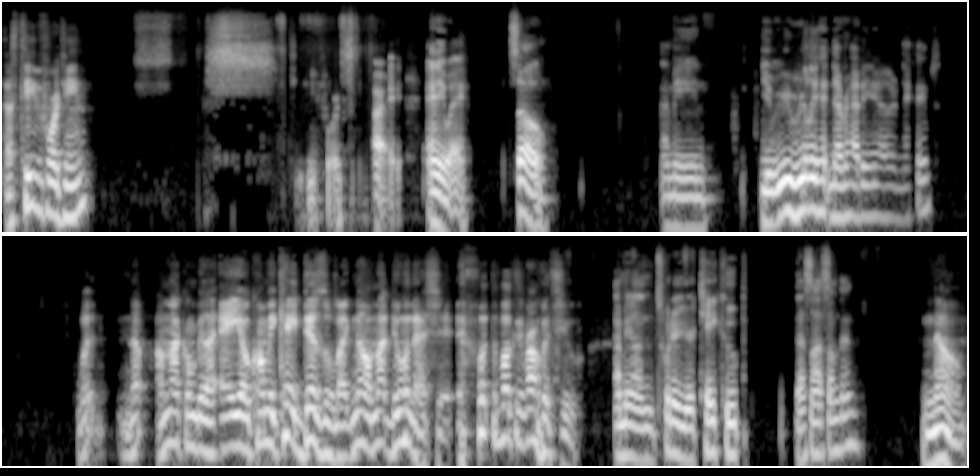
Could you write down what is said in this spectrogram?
that's TV fourteen. TV 14. All right. Anyway, so I mean, you, you really had never had any other nicknames? What? No, I'm not gonna be like, hey, yo, call me K Dizzle. Like, no, I'm not doing that shit. what the fuck is wrong with you? I mean, on Twitter, you're K Coop. That's not something. No,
